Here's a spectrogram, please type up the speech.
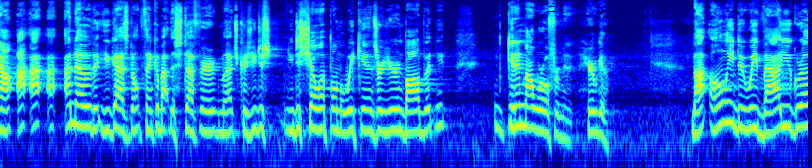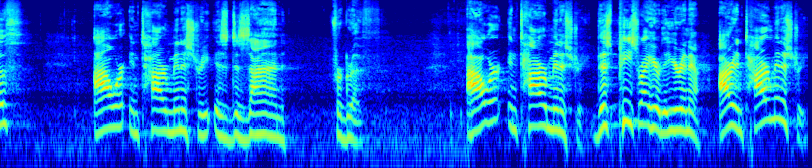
Now, I, I, I know that you guys don't think about this stuff very much because you just, you just show up on the weekends or you're involved, but you, get in my world for a minute. Here we go. Not only do we value growth, our entire ministry is designed for growth. Our entire ministry, this piece right here that you're in now, our entire ministry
